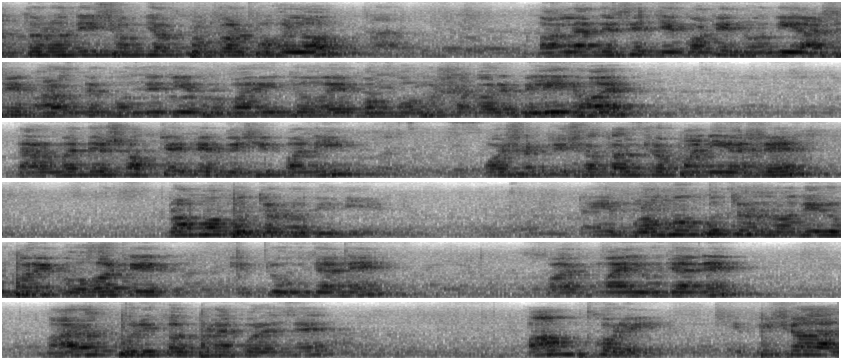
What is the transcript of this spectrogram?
আন্তঃনদী সংযোগ প্রকল্প হলো বাংলাদেশে যে কটি নদী আসে, ভারতের মধ্যে দিয়ে প্রবাহিত হয়ে বঙ্গোপসাগরে বিলীন হয়, তার মধ্যে সবচেয়ে বেশি পানি, পঁয়ষট্টি শতাংশ পানি আসে ব্রহ্মপুত্র নদী দিয়ে। এই ব্রহ্মপুত্র নদীর উপরে গৌহাটির একটু উজানে কয়েক মাইল উজানে ভারত পরিকল্পনা করেছে পাম্প করে বিশাল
